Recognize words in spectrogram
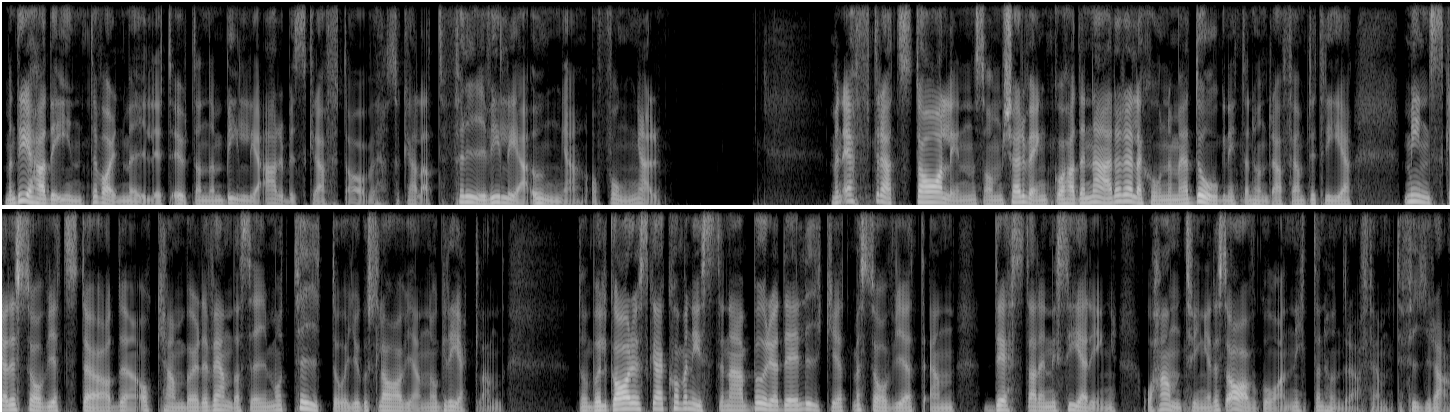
men det hade inte varit möjligt utan den billiga arbetskraft av så kallat frivilliga unga och fångar. Men efter att Stalin, som Tjervenko hade nära relationer med, dog 1953 minskade Sovjets stöd och han började vända sig mot Tito, Jugoslavien och Grekland de bulgariska kommunisterna började i likhet med Sovjet en destalinisering och han tvingades avgå 1954.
